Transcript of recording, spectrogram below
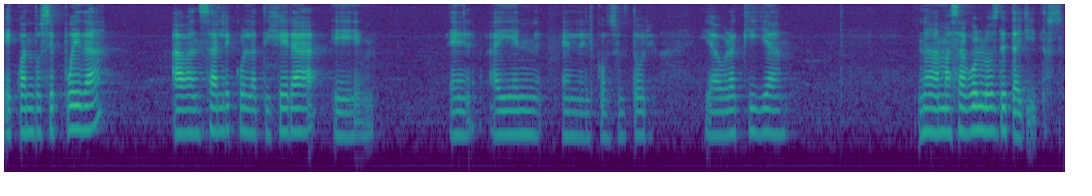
eh, cuando se pueda, avanzarle con la tijera eh, ahí en, en el consultorio. Y ahora aquí ya nada más hago los detallitos.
